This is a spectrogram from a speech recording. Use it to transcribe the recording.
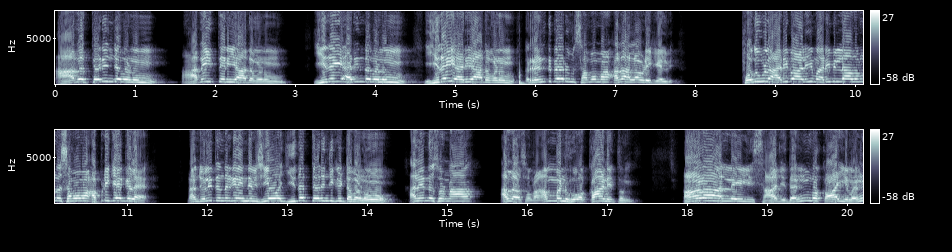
அதை தெரிஞ்சவனும் அதை தெரியாதவனும் இதை அறிந்தவனும் இதை அறியாதவனும் ரெண்டு பேரும் சமமா? அதான் அல்லாவுடைய கேள்வி. பொதுவுல அறிவாளியும் அறிவில்லாதவனும் சமமா? அப்படி கேட்கல. நான் சொல்லி தந்திருக்கேன் இந்த விஷயம் இதை தெரிஞ்சுக்கிட்டவனும் அது என்ன சொன்னா? அல்லாஹ் சொல்றான் அம்மன் ஹுவ காணித்துன் ஆனா அல்லைலி சாஜிதன் வ காயிமன்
